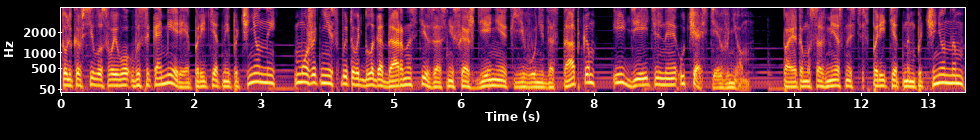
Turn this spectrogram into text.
Только в силу своего высокомерия паритетный подчиненный может не испытывать благодарности за снисхождение к его недостаткам и деятельное участие в нем. Поэтому совместность с паритетным подчиненным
